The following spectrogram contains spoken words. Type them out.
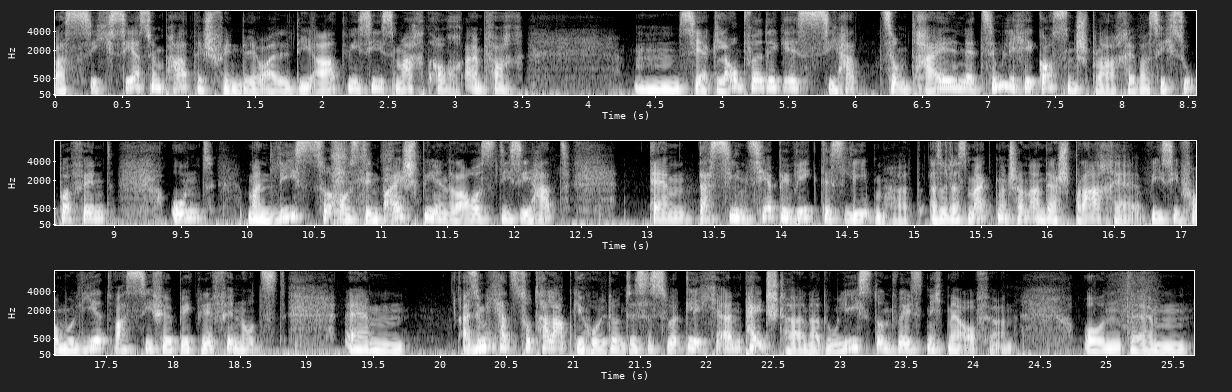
was ich sehr sympathisch finde, weil die Art, wie sie es macht, auch einfach mm, sehr glaubwürdig ist. Sie hat zum Teil eine ziemliche Gossensprache, was ich super finde. Und man liest so aus den Beispielen raus, die sie hat, ähm, dass sie ein sehr bewegtes Leben hat. Also das merkt man schon an der Sprache, wie sie formuliert, was sie für Begriffe nutzt. Ähm, also mich hat es total abgeholt und es ist wirklich ein Page-Turner. Du liest und willst nicht mehr aufhören. Und ähm,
